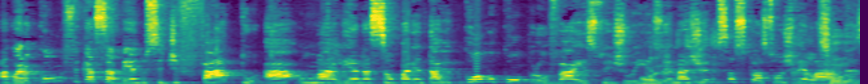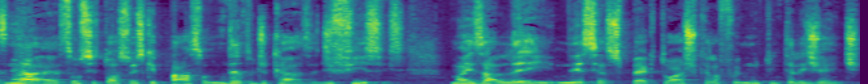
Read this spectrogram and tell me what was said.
Agora, como ficar sabendo se de fato há uma alienação parental e como comprovar isso em juízo? Olha, Imagina que são situações veladas, são, né? Não, é, são situações que passam dentro de casa, difíceis. Mas a lei, nesse aspecto, eu acho que ela foi muito inteligente,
